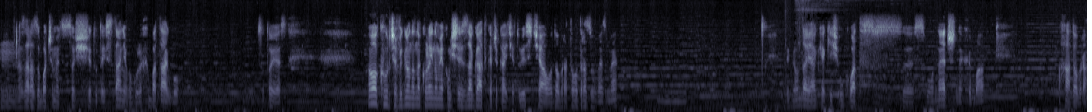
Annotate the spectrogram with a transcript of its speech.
Hmm, zaraz zobaczymy, czy coś się tutaj stanie w ogóle. Chyba tak, bo... Co to jest? O kurczę, wygląda na kolejną jakąś zagadkę. Czekajcie, tu jest ciało. Dobra, to od razu wezmę. Hmm. Wygląda jak jakiś układ słoneczny chyba. Aha, dobra.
